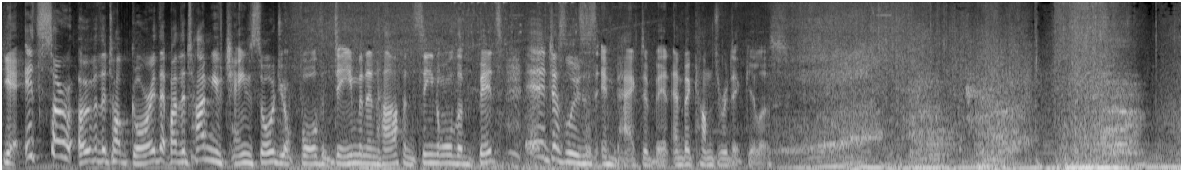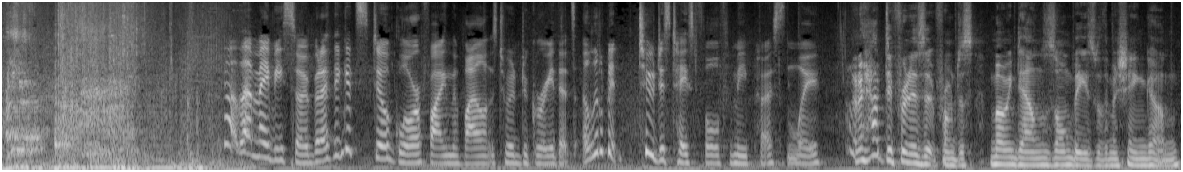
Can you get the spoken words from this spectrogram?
Yeah, it's so over the top gory that by the time you've chainsawed your fourth demon in half and seen all the bits, it just loses impact a bit and becomes ridiculous. That may be so, but I think it's still glorifying the violence to a degree that's a little bit too distasteful for me personally. I mean, how different is it from just mowing down zombies with a machine gun?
